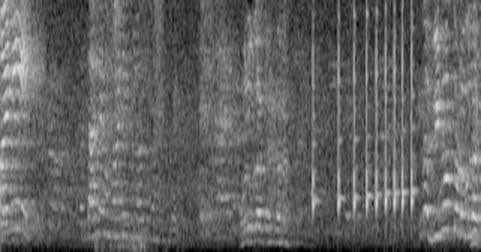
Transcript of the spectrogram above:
மணி. குலோப் கேட்டு. ஒரு குலாப் தானே வினோத்தோட குலாப்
